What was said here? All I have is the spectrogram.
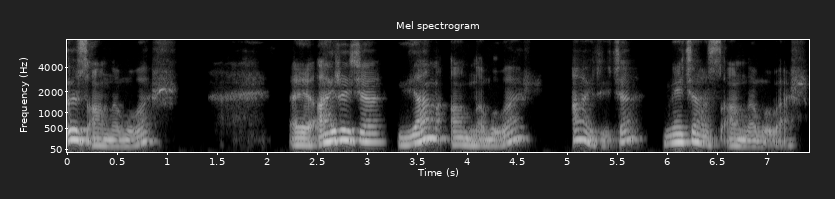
öz anlamı var. Ee, ayrıca yan anlamı var. Ayrıca mecaz anlamı var.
